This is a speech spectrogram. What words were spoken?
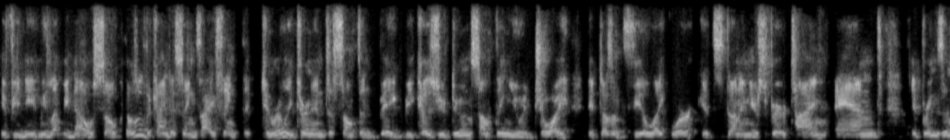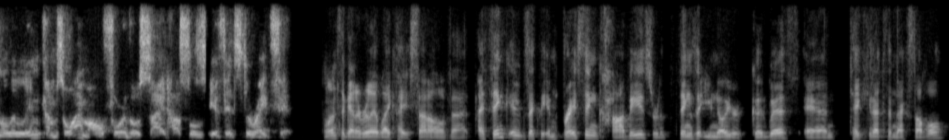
if you need me, let me know. So those are the kind of things I think that can really turn into something big because you're doing something you enjoy. It doesn't feel like work. It's done in your spare time and it brings in a little income. So I'm all for those side hustles if it's the right fit. Once again, I really like how you said all of that. I think exactly embracing hobbies or things that you know you're good with and taking that to the next level,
